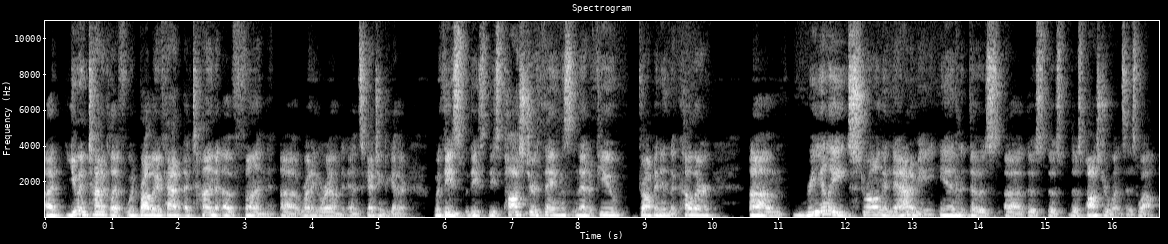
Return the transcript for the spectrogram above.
Uh, you and Tunnicliffe would probably have had a ton of fun uh, running around and sketching together with these these these posture things, and then a few dropping in the color. Um, really strong anatomy in those uh, those those those posture ones as well.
